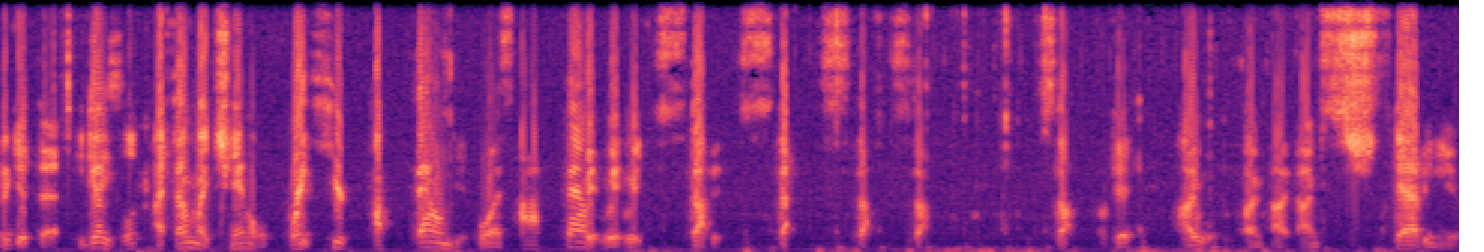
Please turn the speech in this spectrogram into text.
I get that. You guys, look. I found my channel right here. I found it, boys. I found it. Wait, wait, wait. Stop it. Stop. Stop. Stop. Stop. Okay. I will. I'm, I, I'm stabbing you.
